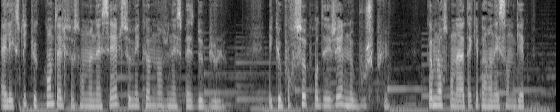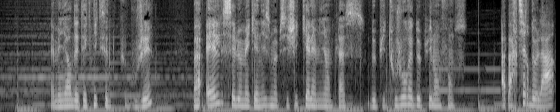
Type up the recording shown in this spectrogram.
Elle explique que quand elle se sent menacée, elle se met comme dans une espèce de bulle. Et que pour se protéger, elle ne bouge plus. Comme lorsqu'on est attaqué par un essaim de guêpe. La meilleure des techniques, c'est de ne plus bouger. Bah, elle, c'est le mécanisme psychique qu'elle a mis en place, depuis toujours et depuis l'enfance. À partir de là,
